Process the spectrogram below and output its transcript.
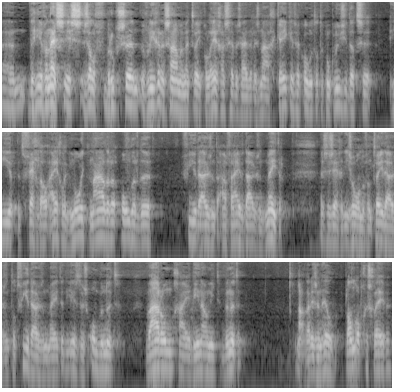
Uh, de heer Van Nes is zelf beroepsvlieger en samen met twee collega's hebben zij er eens naar gekeken. Zij komen tot de conclusie dat ze hier het Vechtdal eigenlijk nooit naderen onder de 4000 à 5000 meter. En ze zeggen die zone van 2000 tot 4000 meter, die is dus onbenut. Waarom ga je die nou niet benutten? Nou, daar is een heel plan opgeschreven.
